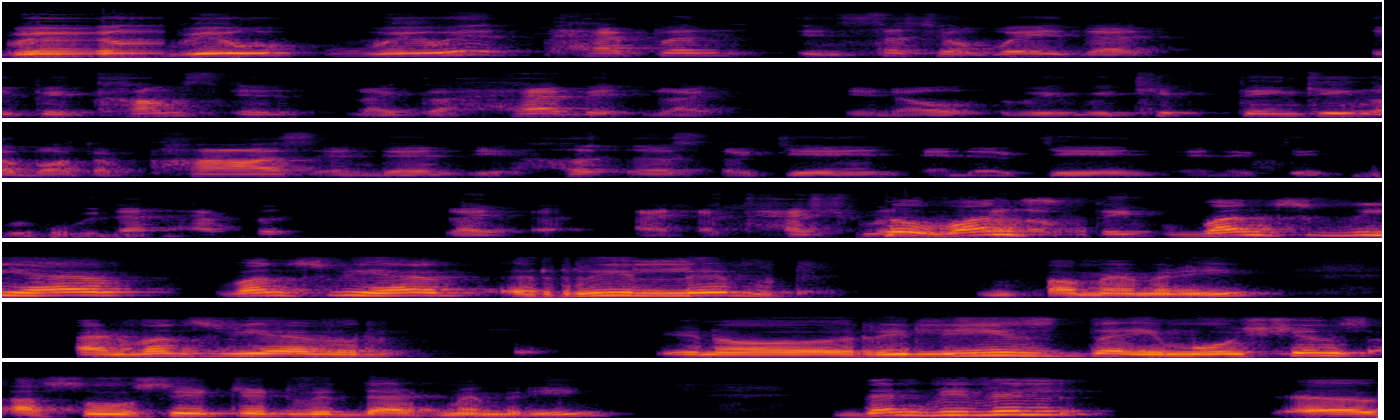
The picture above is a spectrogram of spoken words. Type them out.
Will, will, will it happen in such a way that it becomes like a habit, like, you know, we, we keep thinking about the past and then it hurt us again and again and again. Would, would that happen? Like attachment no once kind of once we have once we have relived a memory and once we have you know released the emotions associated with that memory then we will uh,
